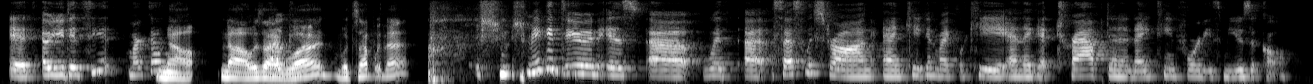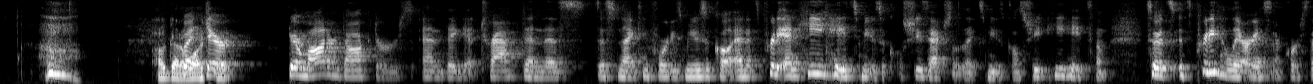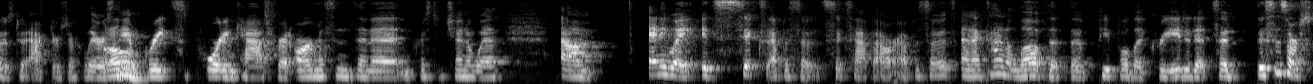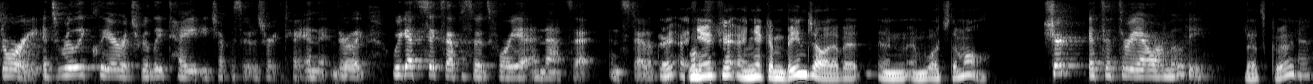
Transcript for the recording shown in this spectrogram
it oh you did see it marco? No no i was like okay. what? What's up with that Schmigadoon is uh, with uh, Cecily Strong and Keegan Michael Key, and they get trapped in a 1940s musical. I gotta but watch they're, it. They're modern doctors, and they get trapped in this this 1940s musical, and it's pretty. And he hates musicals. She's actually likes musicals. She he hates them. So it's it's pretty hilarious. And of course, those two actors are hilarious. Oh. They have oh. great supporting cast. Fred Armisen's in it, and Kristin Chenoweth. Um, anyway, it's six episodes, six half hour episodes. And I kind of love that the people that created it said, This is our story. It's really clear, it's really tight. Each episode is very tight. And they're like, We got six episodes for you, and that's it. Instead of like, and you can and you can binge out of it and, and watch them all. Sure. It's a three hour movie. That's good. Yeah.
